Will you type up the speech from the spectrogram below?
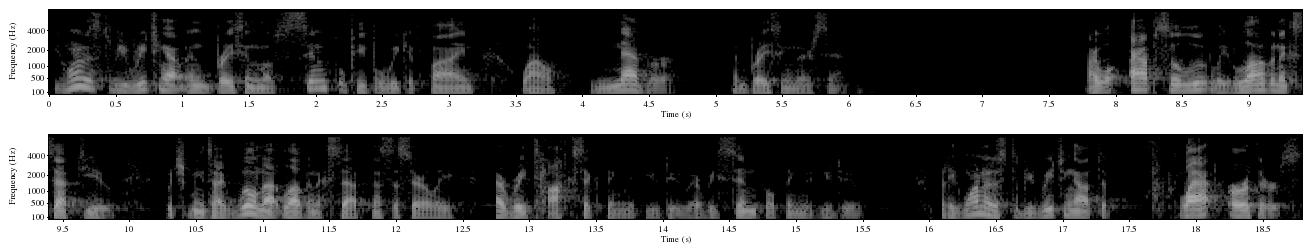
He wanted us to be reaching out and embracing the most sinful people we could find while never embracing their sin. I will absolutely love and accept you, which means I will not love and accept necessarily every toxic thing that you do, every sinful thing that you do. But he wanted us to be reaching out to flat earthers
